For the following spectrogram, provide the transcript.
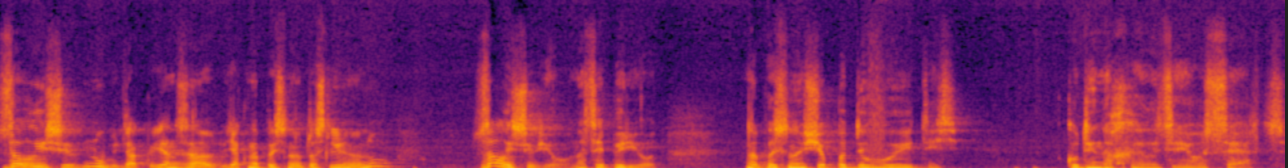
Залишив, ну, як, я не знаю, як написано дослівно, ну, залишив його на цей період. Написано, щоб подивитись, куди нахилиться його серце.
